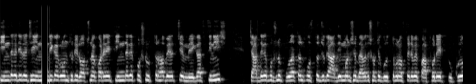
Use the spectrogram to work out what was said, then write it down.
তিন দাগে যে রয়েছে ইন্দিকা গ্রন্থটি রচনা করেন এই তিন দাগের প্রশ্ন উত্তর হবে হচ্ছে মেগাস্তিনিস চার দাগের প্রশ্ন, পুরাতন প্রস্তর যুগে আদিম মানুষের ব্যবহৃত সবচেয়ে গুরুত্বপূর্ণ অস্ত্র এটা হবে পাথরের টুকরো।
